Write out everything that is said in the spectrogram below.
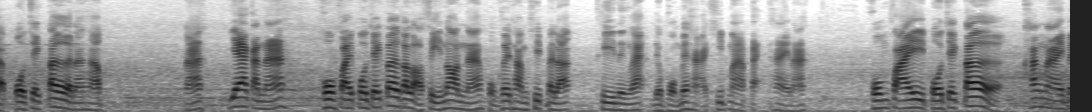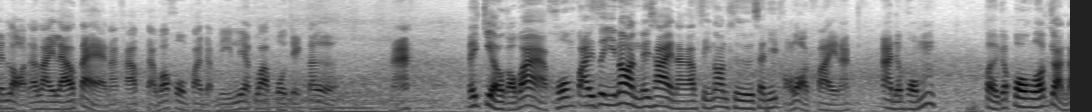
แบบโปรเจคเตอร์นะครับนะแยกกันนะโคมไฟโปรเจคเตอร์กับหลอดซีนอนนะ ผมเคยทำคลิปไปแล้วทีหนึ่งแล้วเดี๋ยวผมไปหาคลิปมาแปะให้นะโคมไฟโปรเจคเตอร์ข้างในเป็นหลอดอะไรแล้วแต่นะครับ แต่ว่าโคมไฟแบบนี้เรียกว่าโปรเจคเตอร์นะ ไม่เกี่ยวกับว่าโคมไฟซีนอนไม่ใช่นะครับซีนอนคือชนิดของหลอดไฟนะอะเดี๋ยวผมเปิดกระโปรงรถก่อน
